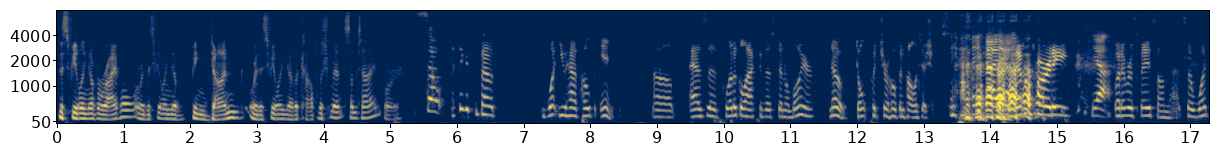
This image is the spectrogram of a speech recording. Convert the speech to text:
this feeling of arrival or this feeling of being done or this feeling of accomplishment sometime? Or so I think it's about what you have hope in. Uh, as a political activist and a lawyer, no, don't put your hope in politicians. Yeah, yeah, yeah. whatever party, yeah, whatever space on that. So what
